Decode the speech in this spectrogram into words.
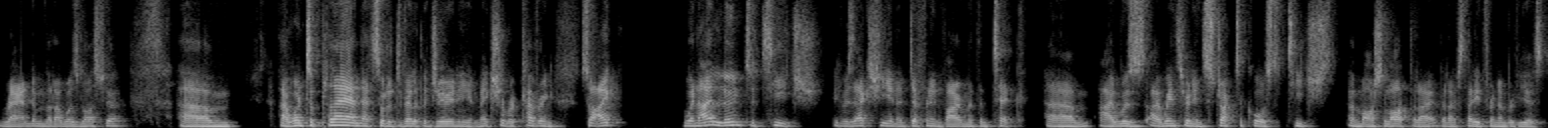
random that I was last year. Um, I want to plan that sort of developer journey and make sure we're covering. So I, when I learned to teach, it was actually in a different environment than tech. Um, I was I went through an instructor course to teach a martial art that I that I've studied for a number of years.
